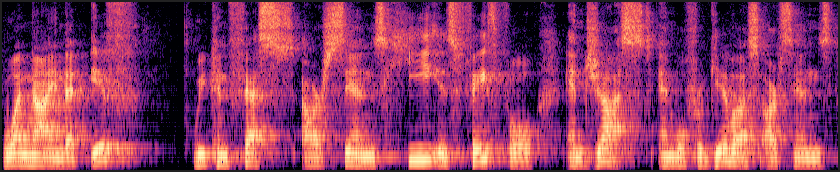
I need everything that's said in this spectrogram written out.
1 9, that if we confess our sins, He is faithful and just and will forgive us our sins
